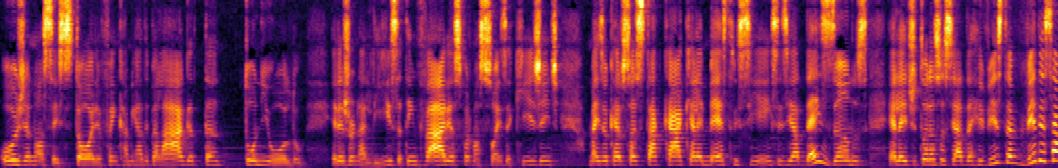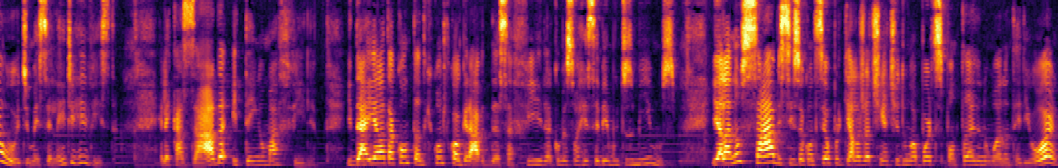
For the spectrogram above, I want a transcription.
Hoje a nossa história foi encaminhada pela Agatha Toniolo. Ele é jornalista, tem várias formações aqui, gente, mas eu quero só destacar que ela é mestre em ciências e há 10 anos ela é editora associada da revista Vida e Saúde, uma excelente revista. Ela é casada e tem uma filha. E daí ela tá contando que quando ficou grávida dessa filha, ela começou a receber muitos mimos. E ela não sabe se isso aconteceu porque ela já tinha tido um aborto espontâneo no ano anterior,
